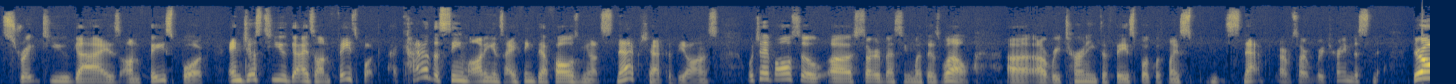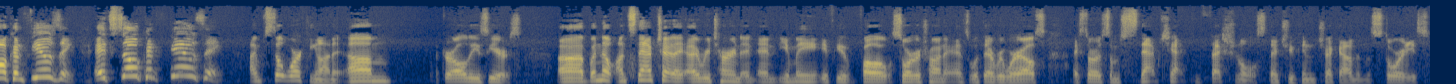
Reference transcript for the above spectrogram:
straight to you guys on Facebook, and just to you guys on Facebook. Kind of the same audience I think that follows me on Snapchat, to be honest, which I've also uh, started messing with as well uh, uh, returning to Facebook with my Snap. I'm sorry, returning to Snap. They're all confusing. It's so confusing. I'm still working on it. Um, after all these years. Uh, but no, on Snapchat, I, I returned, and, and, you may, if you follow Sorgatron as with everywhere else, I started some Snapchat confessionals that you can check out in the stories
